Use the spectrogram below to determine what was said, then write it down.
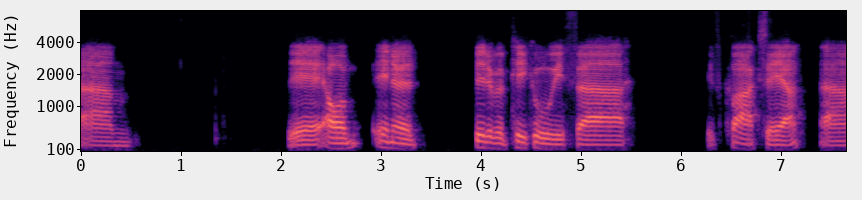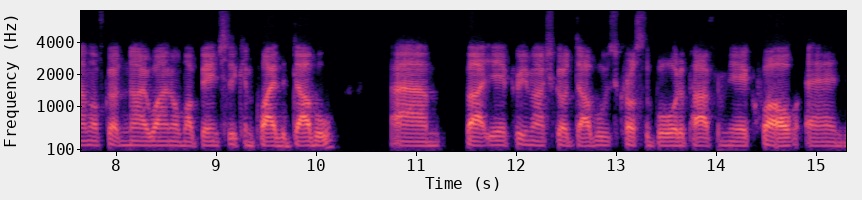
Um, yeah, I'm in a bit of a pickle if uh, if Clark's out. Um, I've got no one on my bench that can play the double. Um, but yeah, pretty much got doubles across the board apart from yeah, Qual and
